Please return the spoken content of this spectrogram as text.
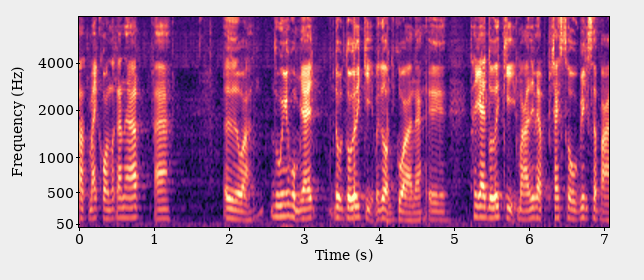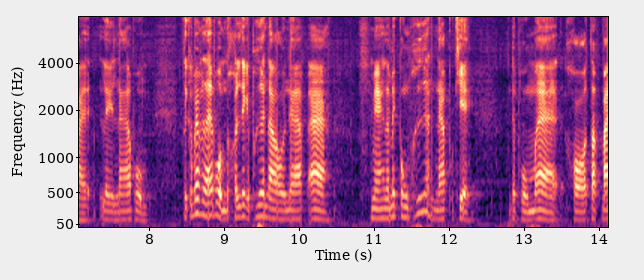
ตัดไม้ก่อนแล้วกันนะครับอะเออว่ะดูนี่ผมย้ายโดโดเลกิไปก่อนดีกว่านะเออถ้าย้ายโดเลกิมาที่แบบใช้โซวิ่งสบายเลยนะครับผม แต่ก็ไม่เป็นไรผมเขาเล่นกับเพื่อนเรานะครับอะแม้เราไม่โกงเพื่อนนะครับโอเคเดี๋ยวผมอะขอตัดไม้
